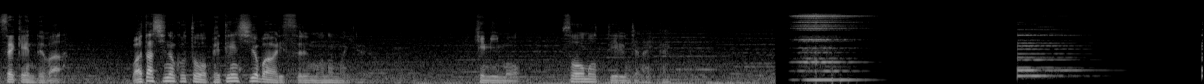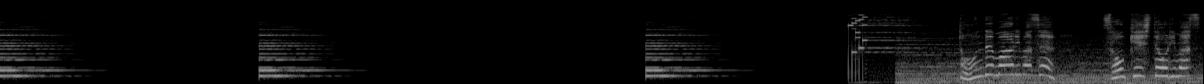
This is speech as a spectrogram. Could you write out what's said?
世間では私のことをペテンシ呼ばわりする者もいる。君もそう思っているんじゃないかい？とんでもありません。尊敬しております。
